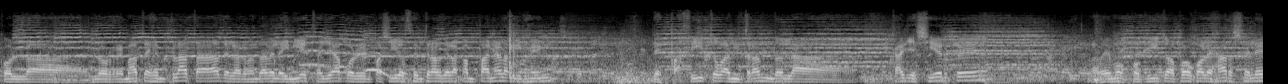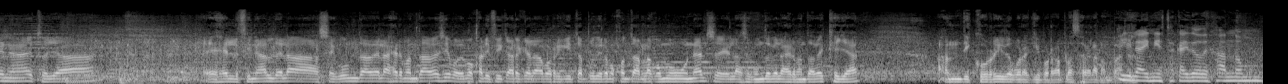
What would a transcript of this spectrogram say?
con la- los remates en plata de la Hermandad de la Iniesta ya por el pasillo central de la campana. La Virgen despacito va entrando en la calle Sierpe. La vemos poquito a poco alejarse Elena. Esto ya es el final de la segunda de las hermandades y podemos calificar que la borriquita pudiéramos contarla como una, la segunda de las hermandades que ya han discurrido por aquí, por la plaza de la campana. Y la Iniesta ha ido dejando un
